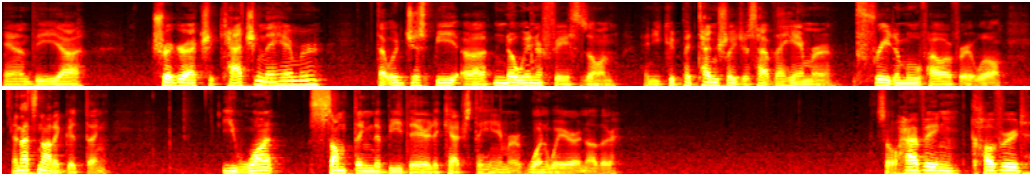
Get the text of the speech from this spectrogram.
and the uh, trigger actually catching the hammer, that would just be a no interface zone. And you could potentially just have the hammer free to move however it will. And that's not a good thing. You want something to be there to catch the hammer one way or another. So having covered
